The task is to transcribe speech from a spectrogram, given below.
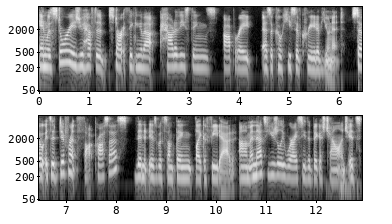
And with stories, you have to start thinking about how do these things operate as a cohesive creative unit. So it's a different thought process than it is with something like a feed ad, um, and that's usually where I see the biggest challenge. It's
